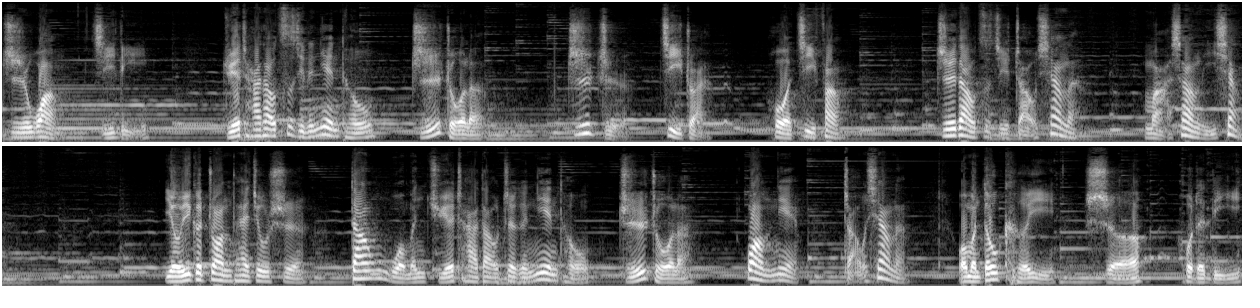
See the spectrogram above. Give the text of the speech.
知妄即离，觉察到自己的念头执着了，知止即转或即放，知道自己着相了，马上离相。有一个状态就是，当我们觉察到这个念头执着了，妄念着相了，我们都可以舍或者离，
